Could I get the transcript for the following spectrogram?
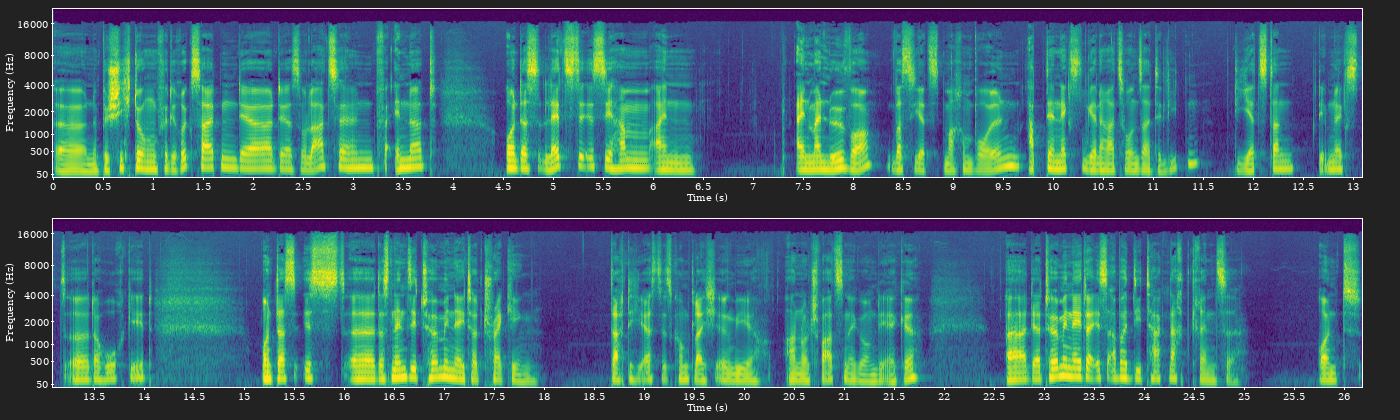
äh, eine Beschichtung für die Rückseiten der, der Solarzellen verändert. Und das letzte ist, sie haben ein, ein Manöver, was sie jetzt machen wollen, ab der nächsten Generation Satelliten, die jetzt dann demnächst äh, da hochgeht. Und das ist, äh, das nennen sie Terminator Tracking. Dachte ich erst, jetzt kommt gleich irgendwie Arnold Schwarzenegger um die Ecke. Äh, der Terminator ist aber die Tag-Nacht-Grenze. Und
